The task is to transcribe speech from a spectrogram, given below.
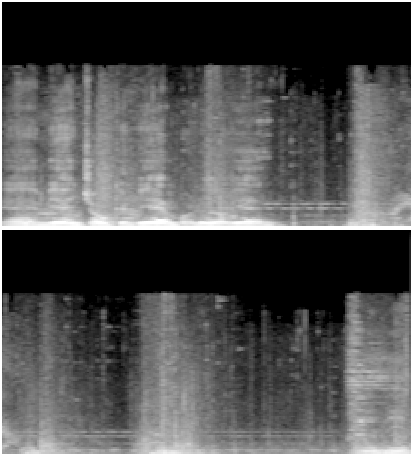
Bien, bien, Joker, bien, boludo, bien. Bien, bien.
